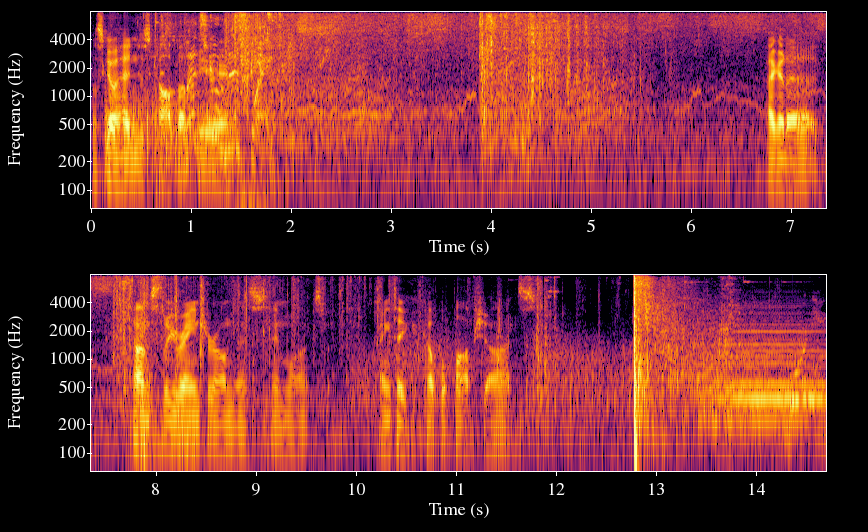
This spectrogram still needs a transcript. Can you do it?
Let's go ahead and just cop up Let's here. go this way. I got a times three ranger on this Hemlok, so I can take a couple pop shots. Warning.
